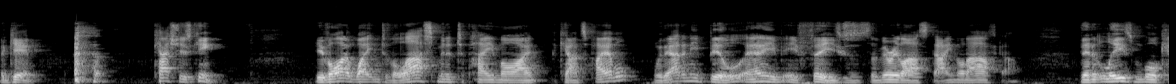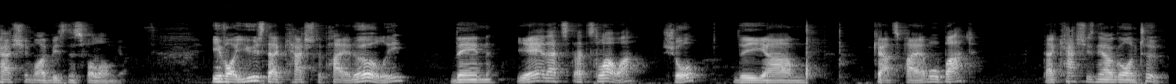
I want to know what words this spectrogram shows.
Again, cash is king. If I wait until the last minute to pay my accounts payable without any bill, any, any fees, because it's the very last day, not after, then it leaves more cash in my business for longer. If I use that cash to pay it early, then yeah, that's that's lower, sure, the um, accounts payable, but that cash is now gone too.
